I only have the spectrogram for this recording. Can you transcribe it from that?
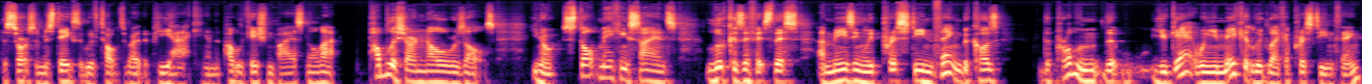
the sorts of mistakes that we've talked about the p hacking and the publication bias and all that. Publish our null results you know stop making science look as if it's this amazingly pristine thing because the problem that you get when you make it look like a pristine thing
